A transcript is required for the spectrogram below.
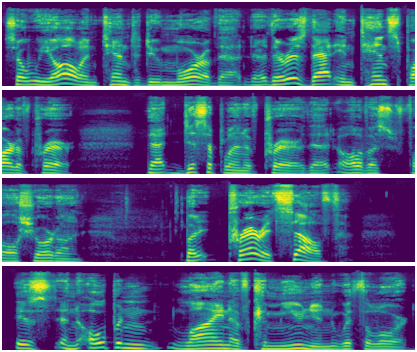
So we all intend to do more of that. There, there is that intense part of prayer, that discipline of prayer that all of us fall short on. But prayer itself is an open line of communion with the Lord.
